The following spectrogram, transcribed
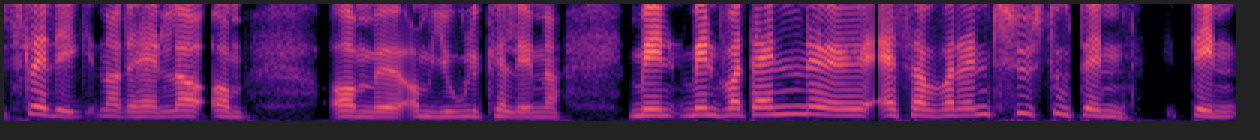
slet ikke, når det handler om, om, øh, om julekalender. Men, men hvordan, øh, altså, hvordan synes du, den, den,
